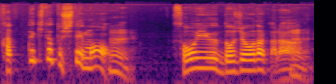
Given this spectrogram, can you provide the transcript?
買ってきたとしても、うん。そういう土壌だから、うん。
